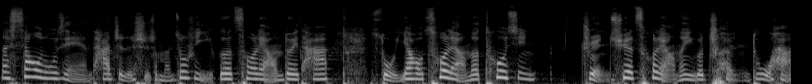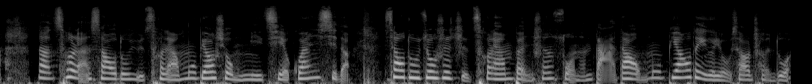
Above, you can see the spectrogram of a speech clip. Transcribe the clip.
那效度检验它指的是什么？就是一个测量对它所要测量的特性准确测量的一个程度哈。那测量效度与测量目标是有密切关系的。效度就是指测量本身所能达到目标的一个有效程度，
